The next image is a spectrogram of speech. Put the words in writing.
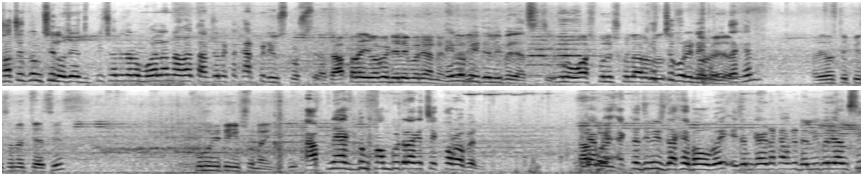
সচেতন ছিল যে পিছনে যেন ময়লা না হয় তার জন্য একটা কার্পেট ইউজ করছে। আচ্ছা আপনারা এইভাবে ডেলিভারি আনেন এইভাবেই ডেলিভারি আছে। এগুলো ওয়াশ পলিশ করলে আর কিচ্ছু করি যাবে। দেখেন। আর এই হচ্ছে পিছনের চেসিস কোনো হিটিং ইস্যু নাই। আপনি একদম কম্পিউটার আগে চেক করাবেন। একটা জিনিস দেখাই বাবু ভাই এই যে গাড়িটা কালকে ডেলিভারি আনছি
